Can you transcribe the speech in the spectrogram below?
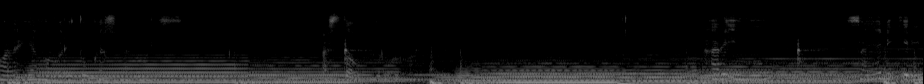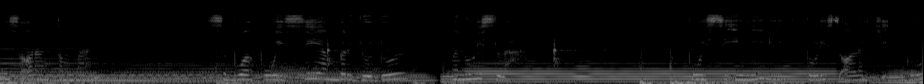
oleh yang memberi tugas menulis. Astagfirullah. Hari ini saya dikirimi seorang sebuah puisi yang berjudul Menulislah. Puisi ini ditulis oleh Cikgu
